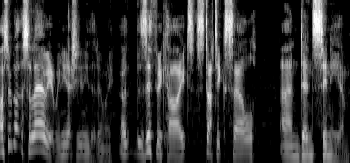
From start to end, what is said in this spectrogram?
Oh, so we've got the Solarium. We need actually need that, don't we? Uh, the Xithricite, Static Cell, and Densinium.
